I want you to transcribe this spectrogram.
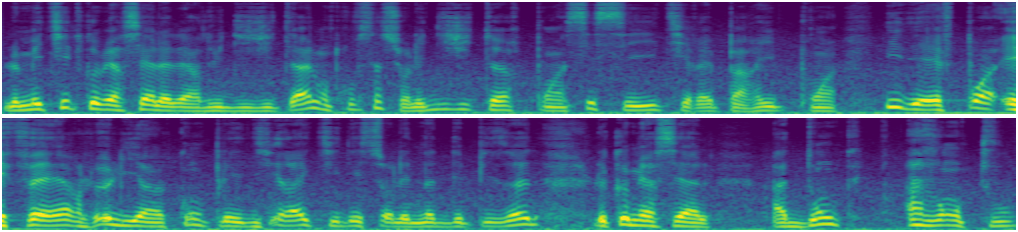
Le métier de commercial à l'ère du digital, on trouve ça sur l'éditeur.cci-paris.idf.fr, le lien complet direct, il est sur les notes d'épisode. Le commercial a donc avant tout,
